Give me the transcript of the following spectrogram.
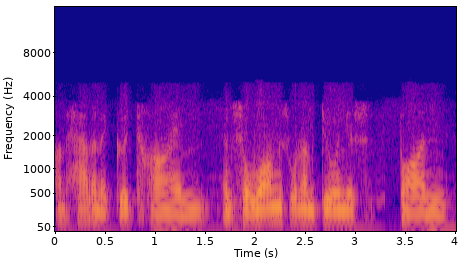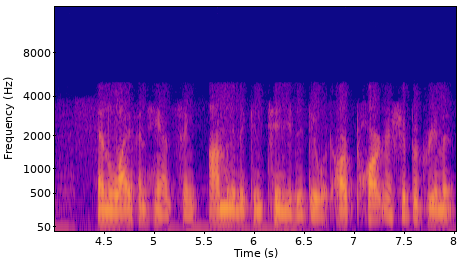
I'm having a good time and so long as what I'm doing is fun and life enhancing, I'm going to continue to do it. Our partnership agreement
